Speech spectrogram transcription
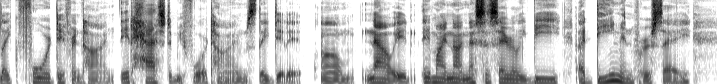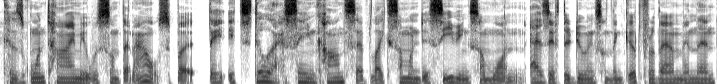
like four different times. It has to be four times they did it. Um, now it it might not necessarily be a demon per se, because one time it was something else, but they it's still that same concept, like someone deceiving someone as if they're doing something good for them, and then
